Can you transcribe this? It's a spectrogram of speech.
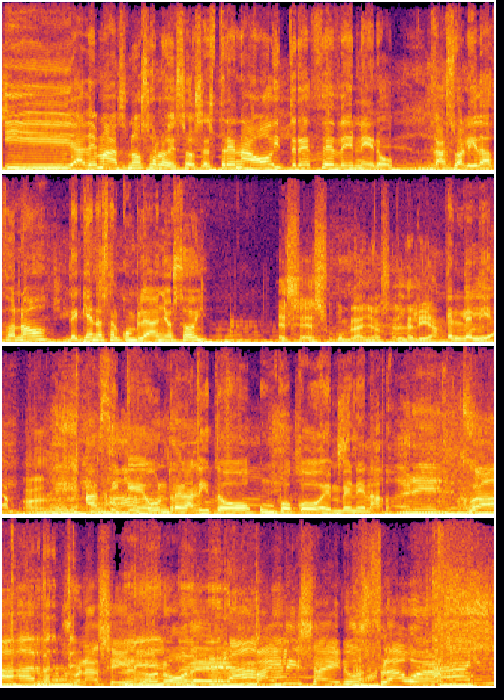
Y además, no solo eso, se estrena hoy 13 de enero. Casualidad o no, ¿de quién es el cumpleaños hoy? Es, es su cumpleaños, el de Liam. El de Liam. Ah. Así que un regalito un poco envenenado. Suena así, lo nuevo de Miley Cyrus, Flowers.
